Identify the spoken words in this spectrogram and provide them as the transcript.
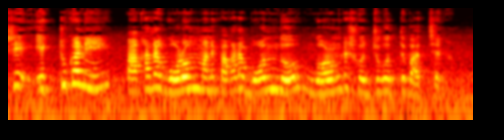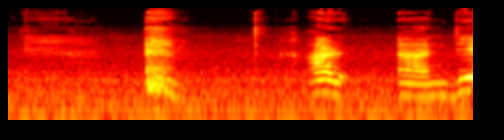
সে একটুখানি পাখাটা গরম মানে পাখাটা বন্ধ, গরমটা সহ্য করতে পারছে না। আর যে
